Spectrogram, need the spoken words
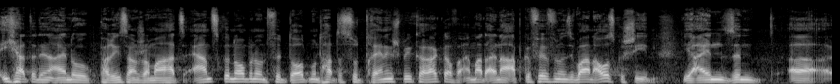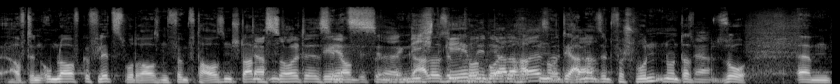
ich hatte den Eindruck, Paris Saint-Germain hat es ernst genommen und für Dortmund hat es so Trainingsspielcharakter. Auf einmal hat einer abgepfiffen und sie waren ausgeschieden. Die einen sind äh, auf den Umlauf geflitzt, wo draußen 5000 standen. Das sollte es die jetzt noch ein bisschen äh, im Turnbeutel hatten und die anderen sind verschwunden und das ja. so. Ähm,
